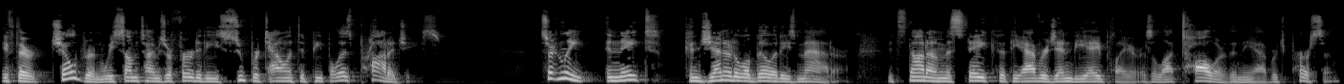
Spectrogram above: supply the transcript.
If they're children, we sometimes refer to these super talented people as prodigies. Certainly, innate congenital abilities matter. It's not a mistake that the average NBA player is a lot taller than the average person.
